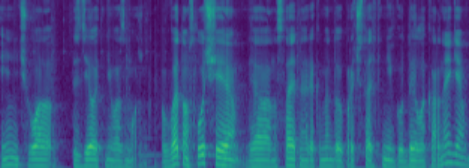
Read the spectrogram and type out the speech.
и ничего сделать невозможно. В этом случае я настоятельно рекомендую прочитать книгу Дейла Карнеги.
